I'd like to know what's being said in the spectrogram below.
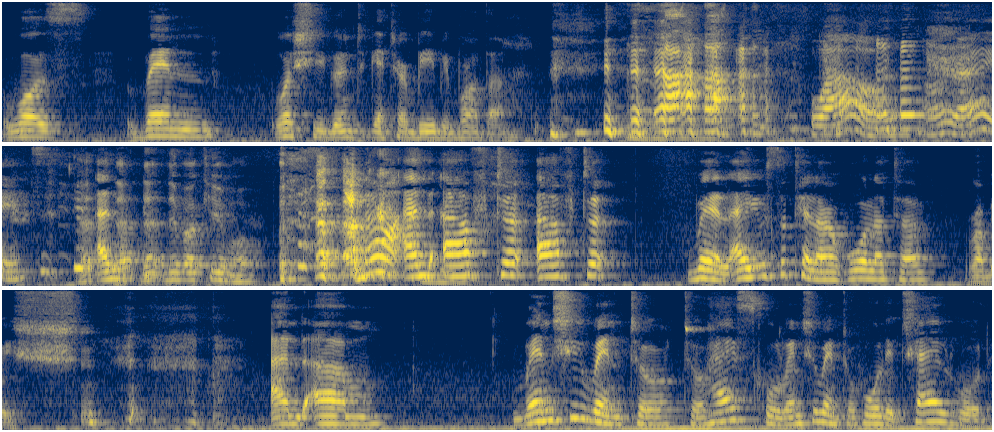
Was when was she going to get her baby brother? Wow. All right. That, And- that, that never came up. no, and after after, well, I used to tell her a whole lot of rubbish, and um, when she went to to high school, when she went to Holy Childhood,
